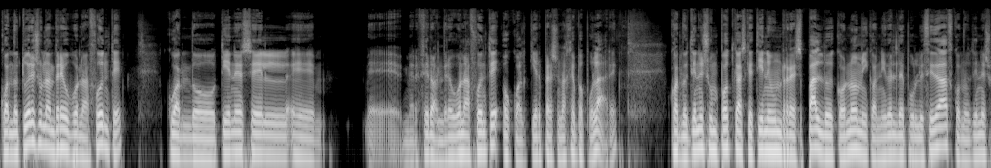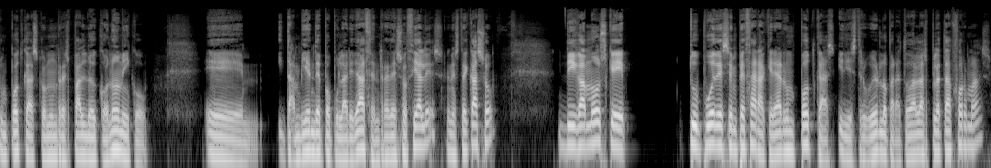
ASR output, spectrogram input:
Cuando tú eres un Andreu Buenafuente, cuando tienes el... Eh, eh, me refiero a Andreu Buenafuente o cualquier personaje popular, ¿eh? cuando tienes un podcast que tiene un respaldo económico a nivel de publicidad, cuando tienes un podcast con un respaldo económico eh, y también de popularidad en redes sociales, en este caso, digamos que tú puedes empezar a crear un podcast y distribuirlo para todas las plataformas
